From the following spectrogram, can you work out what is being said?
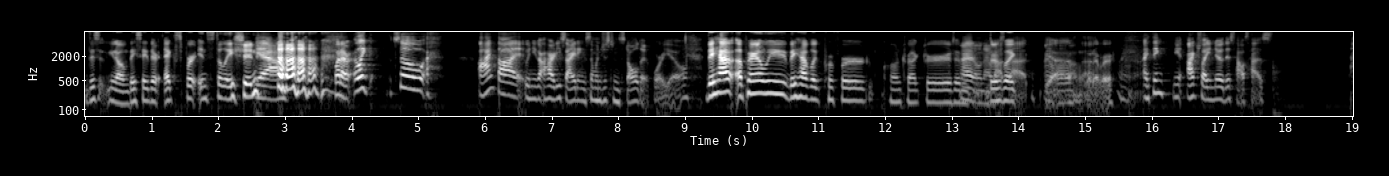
this you know, they say they're expert installation. Yeah. Whatever. Like so. I thought when you got Hardie siding, someone just installed it for you. They have apparently they have like preferred contractors and I don't know there's like that. I don't know yeah whatever. I don't know. I think actually I know this house has. Ah,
